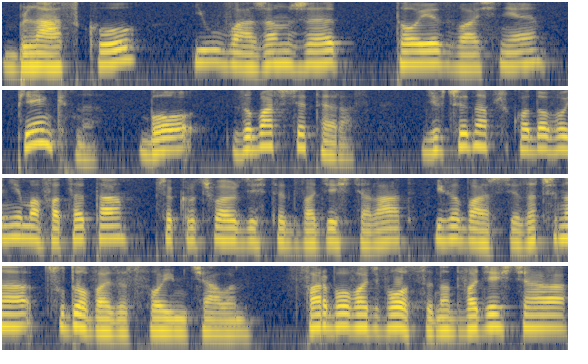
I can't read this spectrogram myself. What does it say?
blasku i uważam, że to jest właśnie piękne, bo zobaczcie teraz. Dziewczyna przykładowo nie ma faceta, przekroczyła już gdzieś te 20 lat i zobaczcie, zaczyna cudować ze swoim ciałem. Farbować włosy na 20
